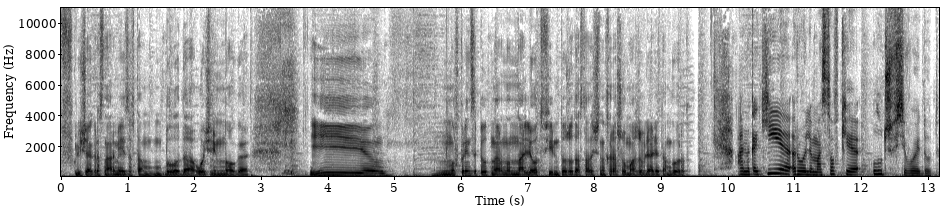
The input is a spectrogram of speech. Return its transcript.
включая красноармейцев, там было, да, очень много. И ну, в принципе, вот, наверное, налет фильм тоже достаточно хорошо мы оживляли там город. А на какие роли массовки лучше всего идут?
